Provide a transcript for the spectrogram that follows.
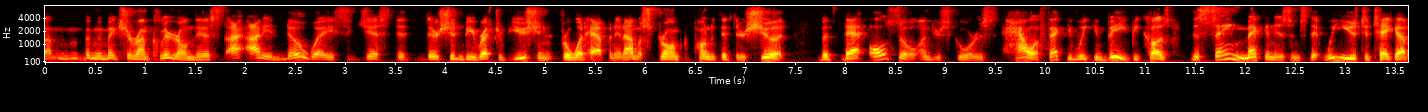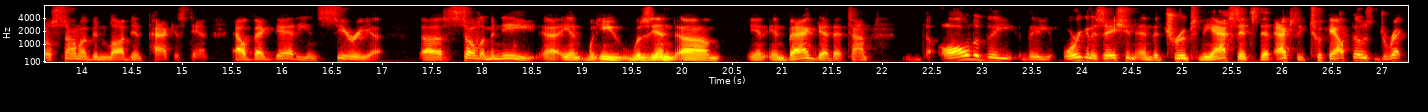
um, let me make sure I'm clear on this. I, I in no way suggest that there shouldn't be retribution for what happened, and I'm a strong proponent that there should. But that also underscores how effective we can be because the same mechanisms that we used to take out Osama bin Laden in Pakistan, al Baghdadi in Syria, uh, Soleimani uh, in, when he was in, um, in, in Baghdad that time, all of the the organization and the troops and the assets that actually took out those direct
